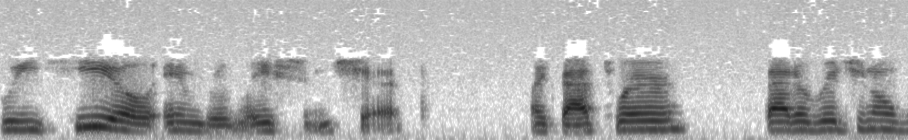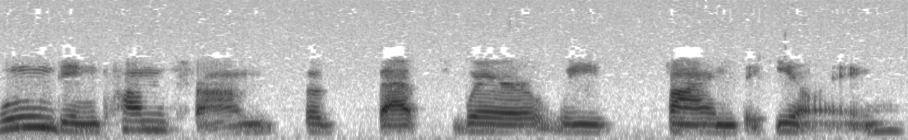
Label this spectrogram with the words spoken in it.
we heal in relationship. Like that's where that original wounding comes from. So that's where we find the healing.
